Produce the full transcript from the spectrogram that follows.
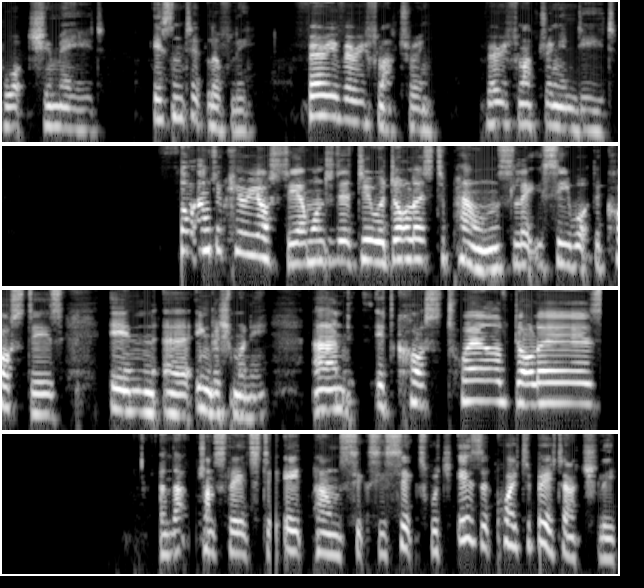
what she made. Isn't it lovely? Very, very flattering. Very flattering indeed. So out of curiosity, I wanted to do a dollars to pounds, let you see what the cost is in uh, English money. And it costs $12 and that translates to £8.66, which is quite a bit actually.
